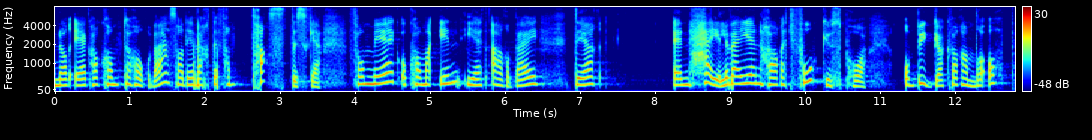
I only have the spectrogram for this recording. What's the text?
når jeg har kommet til Horve, så har det vært det fantastiske for meg å komme inn i et arbeid der en hele veien har et fokus på å bygge hverandre opp,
